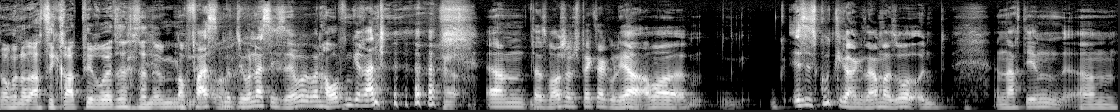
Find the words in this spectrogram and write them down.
noch 180 Grad Pirouette dann irgendwie. Noch fast oh. mit Jonas sich selber über den Haufen gerannt. ja. ähm, das war schon spektakulär, aber ähm, ist es gut gegangen, sagen wir so. Und nach den ähm,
